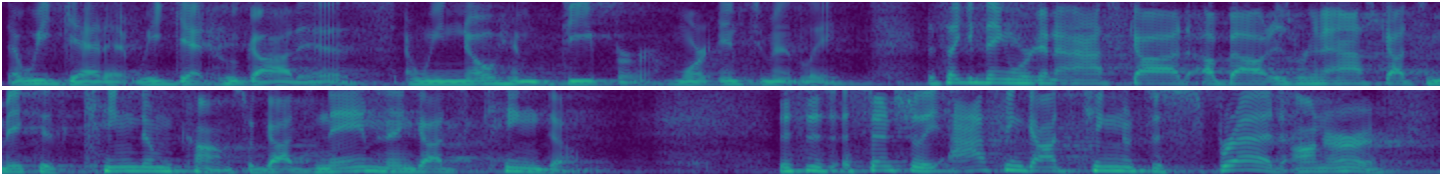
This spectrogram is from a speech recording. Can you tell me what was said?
That we get it. We get who God is, and we know Him deeper, more intimately. The second thing we're going to ask God about is we're going to ask God to make His kingdom come. So, God's name and then God's kingdom. This is essentially asking God's kingdom to spread on earth.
